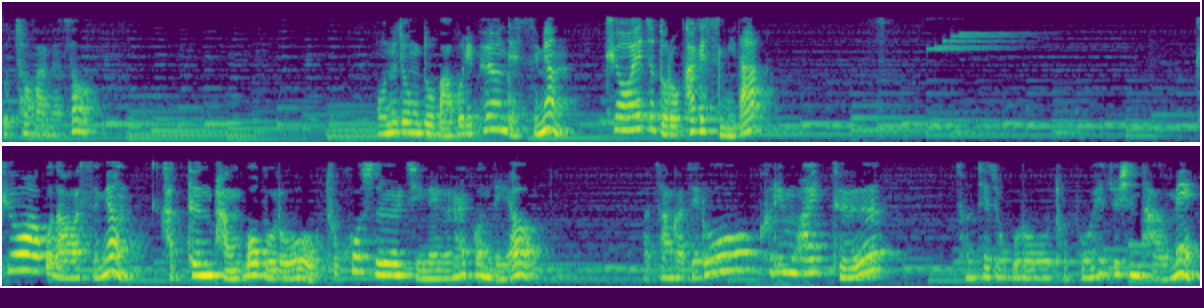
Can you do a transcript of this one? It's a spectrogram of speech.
묻혀가면서 어느 정도 마블이 표현됐으면 큐어 해주도록 하겠습니다. 큐어하고 나왔으면 같은 방법으로 투콧을 진행을 할 건데요. 마찬가지로 크림 화이트 전체적으로 도포해 주신 다음에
